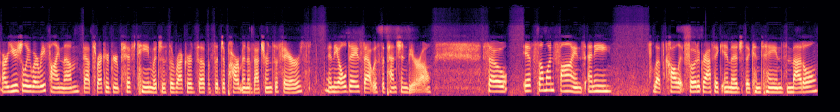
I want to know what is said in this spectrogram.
are usually where we find them. That's record group 15, which is the records of the Department of Veterans Affairs. In the old days, that was the Pension Bureau. So if someone finds any let's call it photographic image that contains metal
